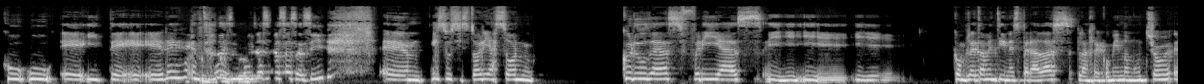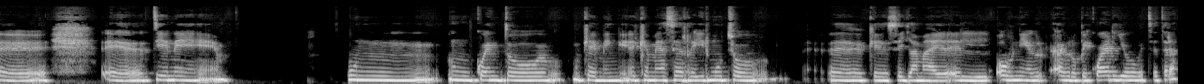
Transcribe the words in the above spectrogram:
Q-U-E-I-T-E-R, entonces muchas cosas así. Em, y sus historias son crudas, frías y, completamente inesperadas. Las recomiendo mucho. Eh, eh, tiene un, cuento que me, que me hace reír mucho eh, que se llama el, ovni agropecuario, etcétera.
